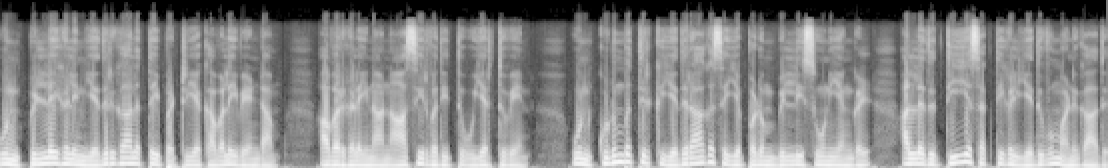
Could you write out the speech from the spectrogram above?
உன் பிள்ளைகளின் எதிர்காலத்தை பற்றிய கவலை வேண்டாம். அவர்களை நான் ஆசீர்வதித்து உயர்த்துவேன். உன் குடும்பத்திற்கு எதிராக செய்யப்படும் பில்லி சூனியங்கள் அல்லது தீய சக்திகள் எதுவும் அணுகாது.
